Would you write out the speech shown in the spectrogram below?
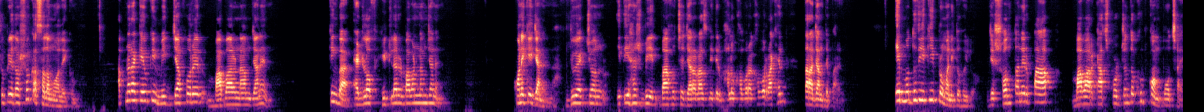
সুপ্রিয় দর্শক, আসসালামু আলাইকুম। আপনারা কেউ কি মির্জাফরের বাবার নাম জানেন? কিংবা অ্যাডলফ হিটলারের বাবার নাম জানেন? অনেকেই জানেন না। দু একজন ইতিহাসবিদ বা হচ্ছে যারা রাজনীতির ভালো খবরাখবর রাখেন, তারা জানতে পারেন। এর মধ্য দিয়ে কি প্রমাণিত হইল? যে সন্তানের পাপ বাবার কাজ পর্যন্ত খুব কম পৌঁছায়।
